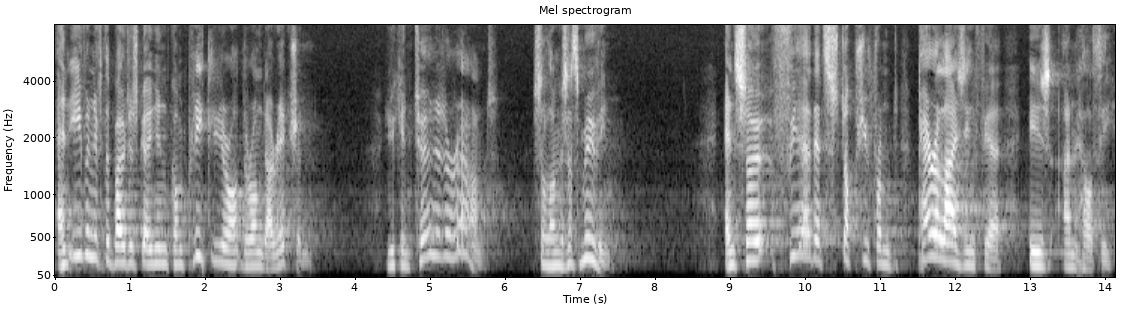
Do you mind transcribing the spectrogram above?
And even if the boat is going in completely the wrong direction, you can turn it around so long as it's moving. And so, fear that stops you from paralyzing fear is unhealthy.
